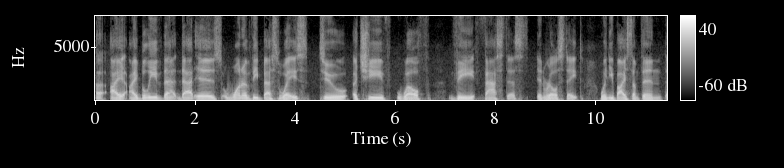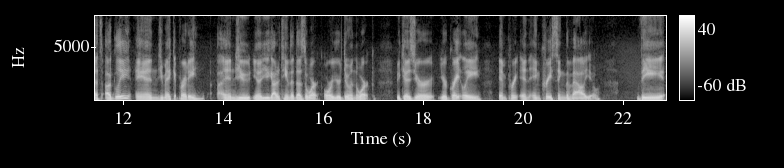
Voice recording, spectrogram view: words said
Uh, I I believe that that is one of the best ways to achieve wealth the fastest in real estate when you buy something that's ugly and you make it pretty and you you know you got a team that does the work or you're doing the work because you're you're greatly impre- in increasing the value the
